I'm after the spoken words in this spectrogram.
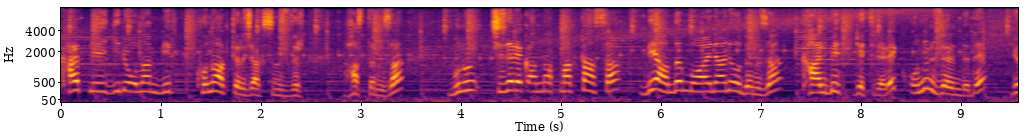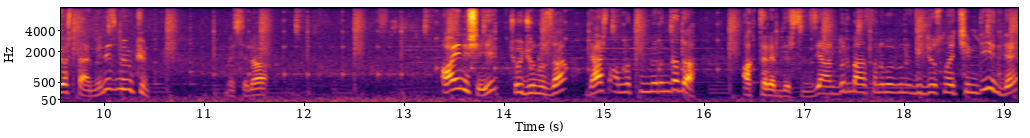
Kalple ilgili olan bir konu aktaracaksınızdır hastanıza. Bunu çizerek anlatmaktansa bir anda muayenehane odanıza kalbi getirerek onun üzerinde de göstermeniz mümkün. Mesela aynı şeyi çocuğunuza ders anlatımlarında da aktarabilirsiniz. Yani dur ben sana bunun videosunu açayım değil de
